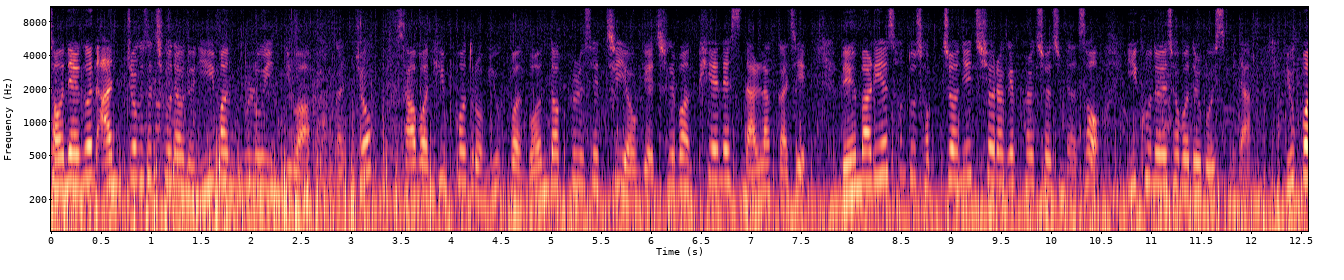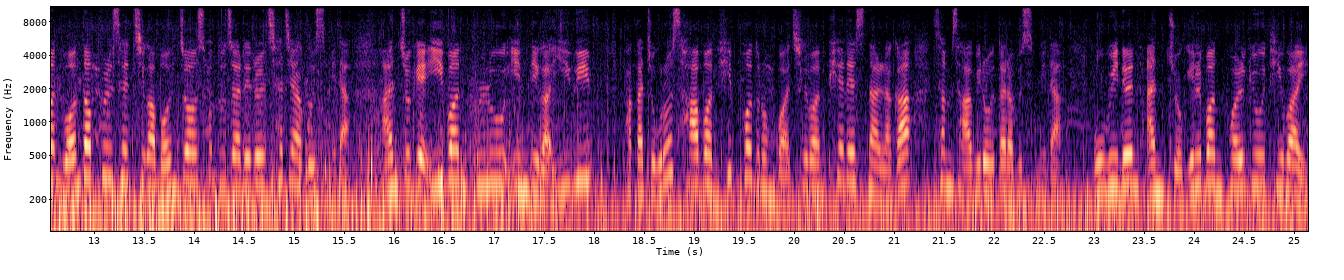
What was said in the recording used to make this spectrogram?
선행은 안쪽에서 치고 나오는 2번 블루 인디와 바깥쪽 4번 히퍼드롬, 6번 원더풀 세치 여기에 7번 PNS 날라까지 네 마리의 선두 접전이 치열하게 펼쳐지면서 이 코너에 접어들고 있습니다. 6번 원더풀 세치가 먼저 선두 자리를 차지하고 있습니다. 안쪽에 2번 블루 인디가 2위, 바깥쪽으로 4번 히퍼드롬과 7번 PNS 날라가 3, 4위로 따라붙습니다. 5위는 안쪽 1번 벌교 DY,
